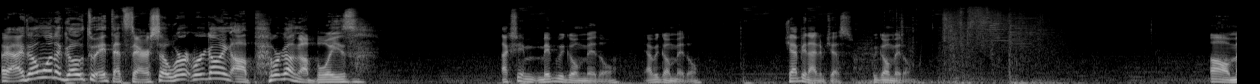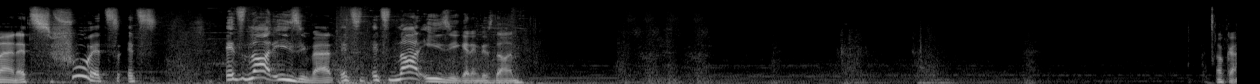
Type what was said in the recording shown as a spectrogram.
Okay, I don't want to go to It That Stares, so we're, we're going up. We're going up, boys. Actually, maybe we go middle. Yeah, we go middle. Champion item chest. We go middle. Oh man, it's whew, it's it's it's not easy, man. It's it's not easy getting this done. Okay.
